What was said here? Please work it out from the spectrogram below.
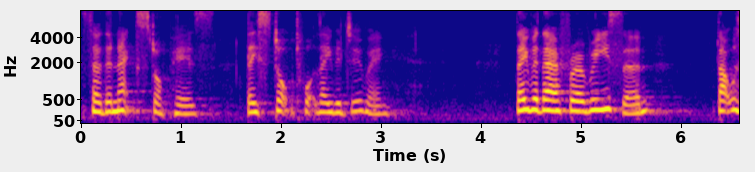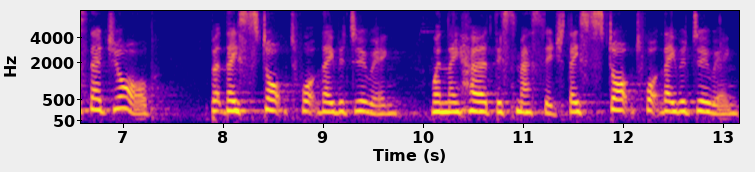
So the next stop is they stopped what they were doing. They were there for a reason, that was their job, but they stopped what they were doing when they heard this message. They stopped what they were doing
